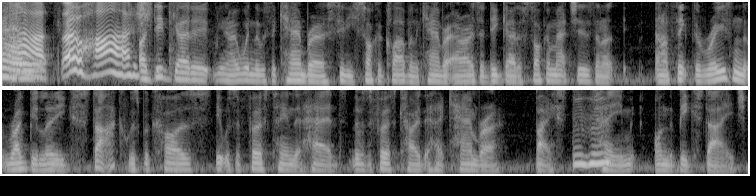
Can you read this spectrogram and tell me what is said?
out, so harsh. I did go to you know when there was the Canberra City Soccer Club and the Canberra Arrows. I did go to soccer matches, and I, and I think the reason that rugby league stuck was because it was the first team that had there was the first code that had a Canberra based mm-hmm. team on the big stage.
